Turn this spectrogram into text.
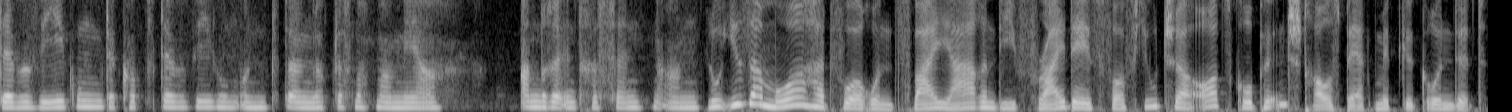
der Bewegung, der Kopf der Bewegung und dann lockt das nochmal mehr andere Interessenten an. Luisa Mohr hat vor rund zwei Jahren die Fridays for Future Ortsgruppe in Strausberg mitgegründet.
